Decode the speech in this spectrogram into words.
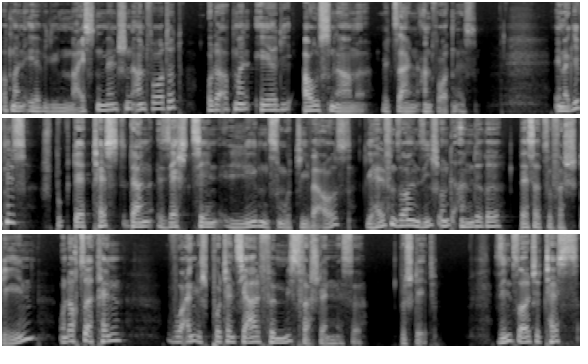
ob man eher wie die meisten Menschen antwortet oder ob man eher die Ausnahme mit seinen Antworten ist. Im Ergebnis spuckt der Test dann 16 Lebensmotive aus, die helfen sollen, sich und andere besser zu verstehen und auch zu erkennen, wo eigentlich Potenzial für Missverständnisse besteht. Sind solche Tests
